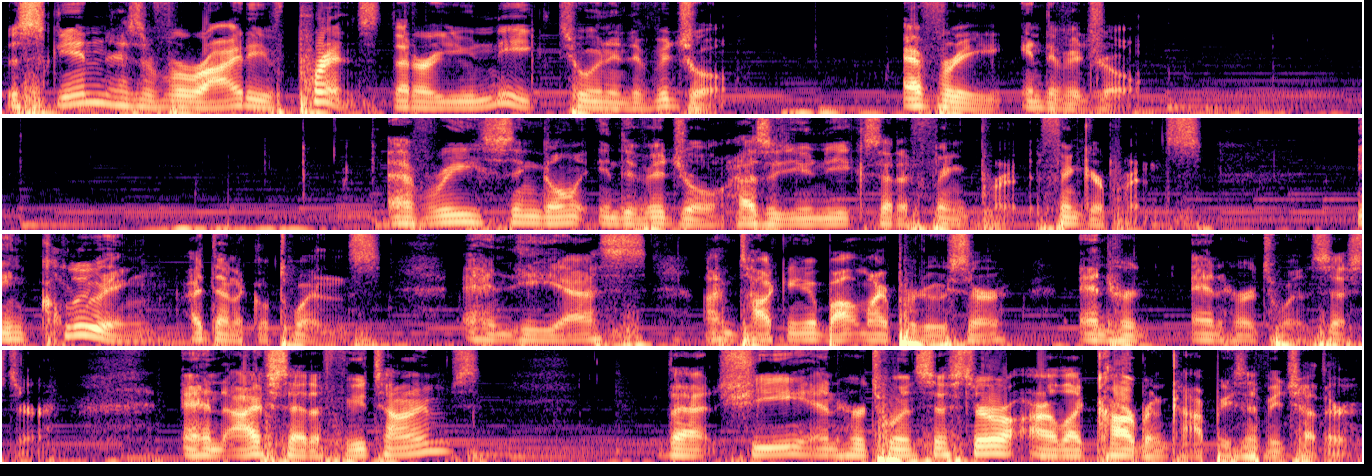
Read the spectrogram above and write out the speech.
The skin has a variety of prints that are unique to an individual. Every individual. Every single individual has a unique set of fingerprint, fingerprints, including identical twins. And yes, I'm talking about my producer and her and her twin sister. And I've said a few times that she and her twin sister are like carbon copies of each other.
